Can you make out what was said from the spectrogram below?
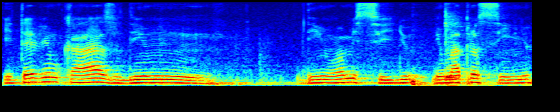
e teve um caso de um, de um homicídio, de um latrocínio,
